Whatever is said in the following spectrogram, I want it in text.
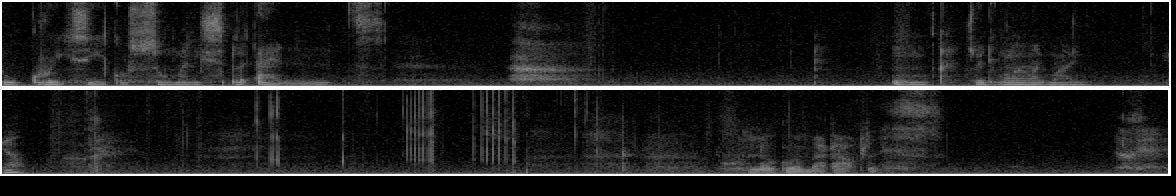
You're greasy, you've got so many split ends. Hmm So do you want to like mine? Yeah? No going back after this. Okay.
